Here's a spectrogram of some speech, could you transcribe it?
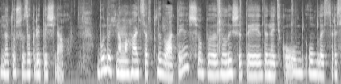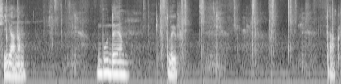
на те, що закритий шлях. Будуть намагатися впливати, щоб залишити Донецьку область росіянам. Буде вплив. Так,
